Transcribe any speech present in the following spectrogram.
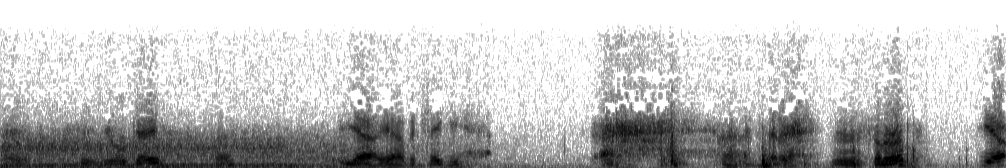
Hey, you okay? Huh? Yeah, yeah, a bit shaky. Ah, that's better. Yeah, fill her up? Yeah,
